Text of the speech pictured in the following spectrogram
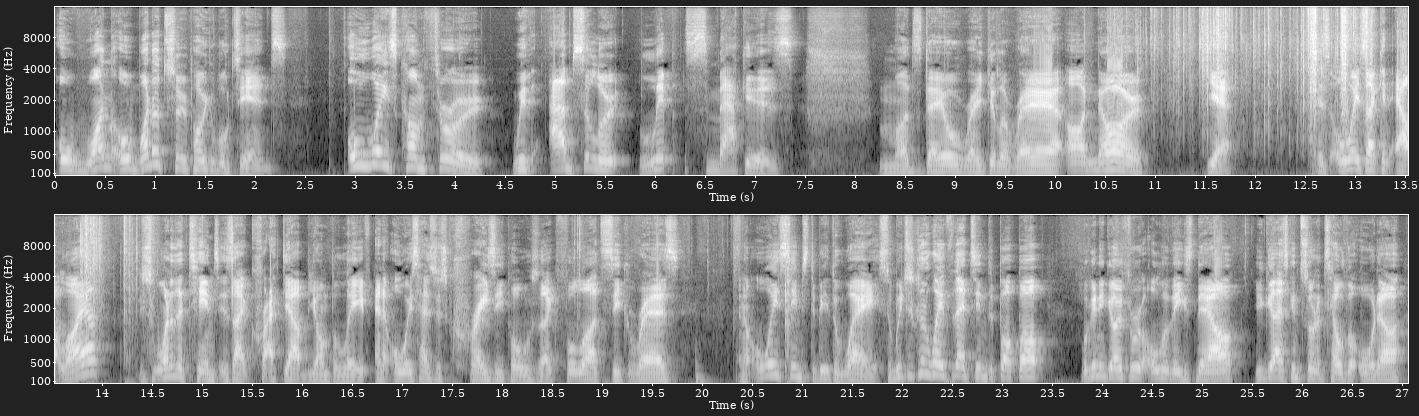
or one or one or two Pokeball tins always come through with absolute lip smackers. Mudsdale regular rare. Oh no. Yeah. There's always like an outlier. Just one of the tins is like cracked out beyond belief and it always has just crazy pulls like full art secret rares. And it always seems to be the way. So we're just gonna wait for that tin to pop up. We're gonna go through all of these now. You guys can sort of tell the order.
